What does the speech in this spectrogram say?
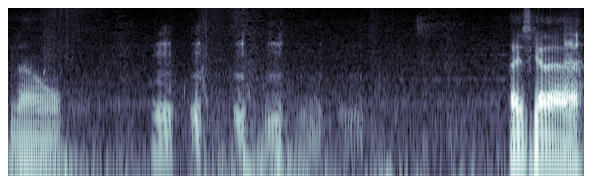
No. Mm-hmm. I just gotta.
